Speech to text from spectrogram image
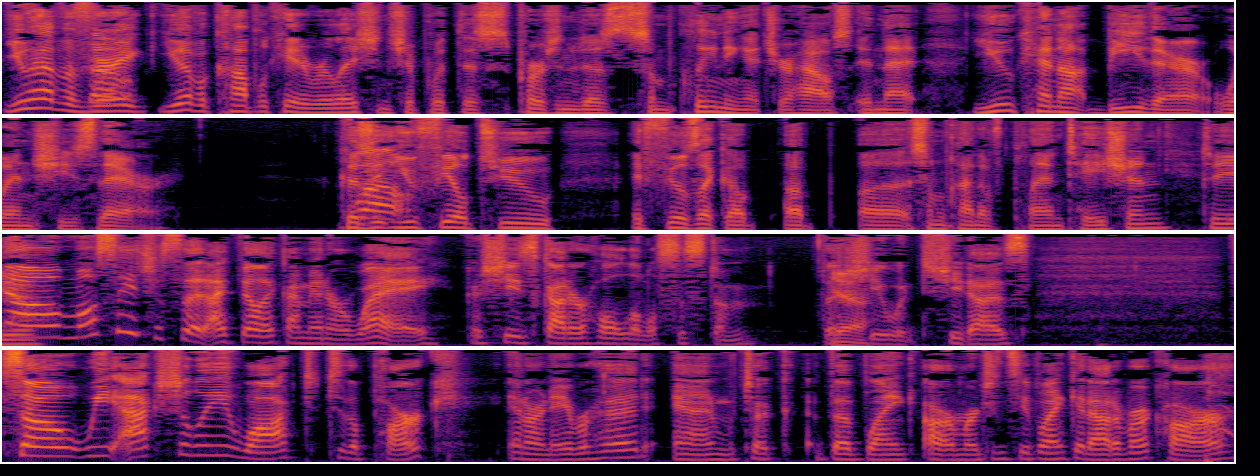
you have a So- very you have a complicated relationship with this person who does some cleaning at your house in that you cannot be there when she's there because Well- you feel too it feels like a, a uh, some kind of plantation to you. No, mostly it's just that I feel like I'm in her way because she's got her whole little system that Yeah. she would she does. So we actually walked to the park in our neighborhood and we took the blank our emergency blanket out of our car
